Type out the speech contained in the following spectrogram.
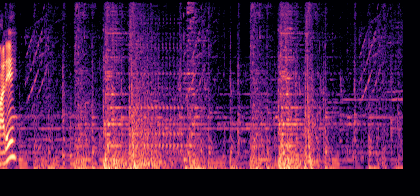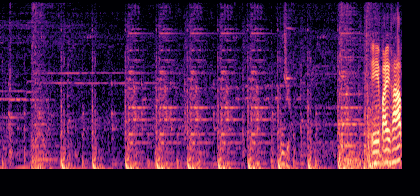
มาดิ ไปครับ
